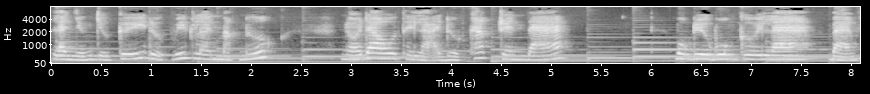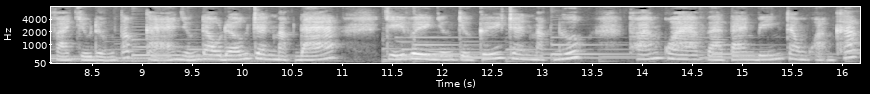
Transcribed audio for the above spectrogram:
là những chữ ký được viết lên mặt nước. Nỗi đau thì lại được khắc trên đá một điều buồn cười là bạn phải chịu đựng tất cả những đau đớn trên mặt đá. Chỉ vì những chữ ký trên mặt nước thoáng qua và tan biến trong khoảnh khắc.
